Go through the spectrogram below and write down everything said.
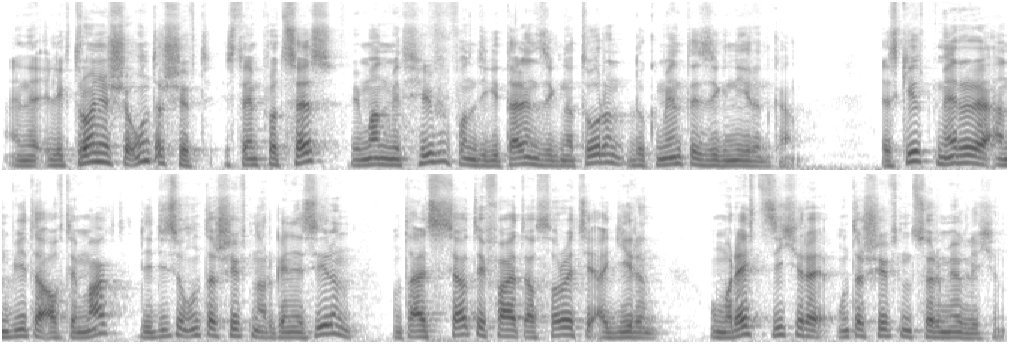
Eine elektronische Unterschrift ist ein Prozess, wie man mit Hilfe von digitalen Signaturen Dokumente signieren kann. Es gibt mehrere Anbieter auf dem Markt, die diese Unterschriften organisieren und als Certified Authority agieren, um rechtssichere Unterschriften zu ermöglichen.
